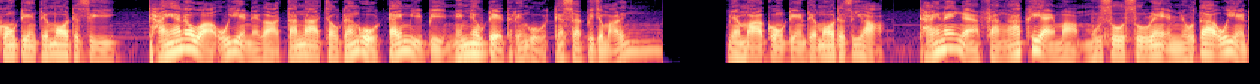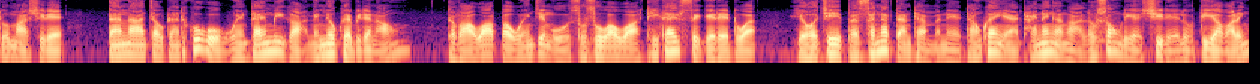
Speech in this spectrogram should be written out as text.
ကုန်တင်တင်မောတစီထိုင်းရနဝဥယျာဉ်တွေကတန်းနာကြောက်တန်းကိုတိုက်မိပြီးနင်းမြုပ်တဲ့တဲ့ရင်ကိုတင်ဆက်ပေးကြပါမယ်။မြန်မာကုန်တင်တင်မောတစီဟာထိုင်းနိုင်ငံဖန်ငါခရိုင်မှမူဆိုဆိုရင်အမျိုးသားဥယျာဉ်တို့မှရှိတဲ့ တန်းနာကြောက်တန်းတစ်ခုကိုဝင်တိုက်မိကနင်းမြုပ်ခဲ့ပြီးတဲ့နောက်တဘာဝပတ်ဝန်းကျင်ကိုဆိုးဆိုးဝါးဝါထိခိုက်စေခဲ့တဲ့အတွက်ရော်ကြီးဗစနက်တန်ထက်မနဲ့တောင်ခန့်ရန်ထိုင်းနိုင်ငံကလှုပ်ဆောင်လျက်ရှိတယ်လို့သိရပါတယ်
